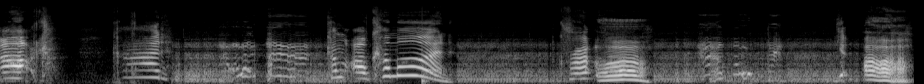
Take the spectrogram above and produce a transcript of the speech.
Ah! God! Come! Oh, come on! Crap! Oh! Get! Oh!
